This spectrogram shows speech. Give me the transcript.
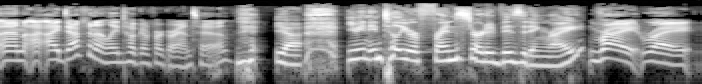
and I, I definitely took it for granted. Yeah. You mean until your friends started visiting, right? right, right.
